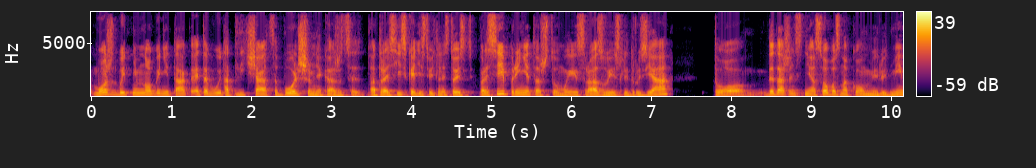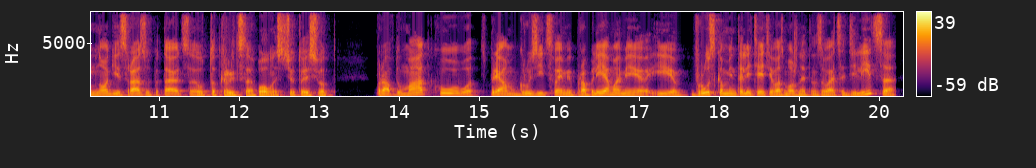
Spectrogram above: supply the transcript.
может быть немного не так. Это будет отличаться больше, мне кажется, от российской действительности. То есть в России принято, что мы сразу, если друзья, то да даже с не особо знакомыми людьми многие сразу пытаются вот открыться полностью. То есть вот правду матку, вот прям грузить своими проблемами. И в русском менталитете, возможно, это называется делиться –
